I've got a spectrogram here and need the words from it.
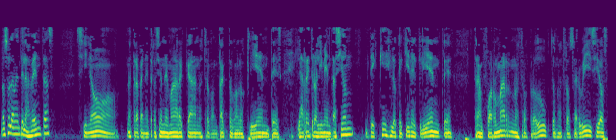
no solamente las ventas, sino nuestra penetración de marca, nuestro contacto con los clientes, la retroalimentación de qué es lo que quiere el cliente, transformar nuestros productos, nuestros servicios.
